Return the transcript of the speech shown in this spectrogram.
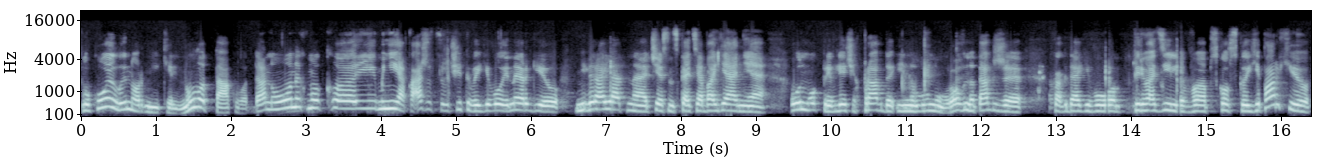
Лукойл и Норникель. Ну, вот так вот, да. Но он их мог, э, и мне кажется, учитывая его энергию, невероятное, честно сказать, обаяние, он мог привлечь их, правда, и на Луну. Ровно так же когда его переводили в Псковскую епархию,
